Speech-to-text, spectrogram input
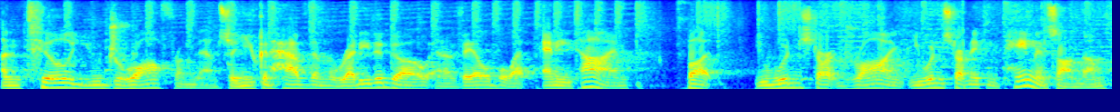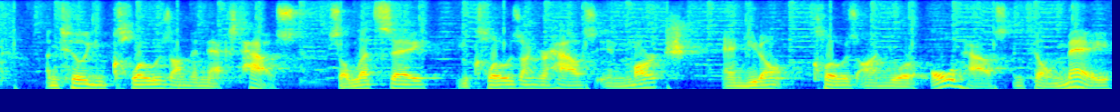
until you draw from them. So you can have them ready to go and available at any time, but you wouldn't start drawing, you wouldn't start making payments on them until you close on the next house. So let's say you close on your house in March and you don't close on your old house until May,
